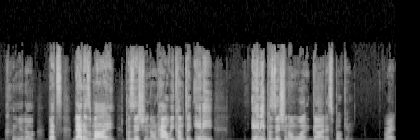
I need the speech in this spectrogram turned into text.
you know, that's that is my position on how we come to any any position on what God has spoken, right?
